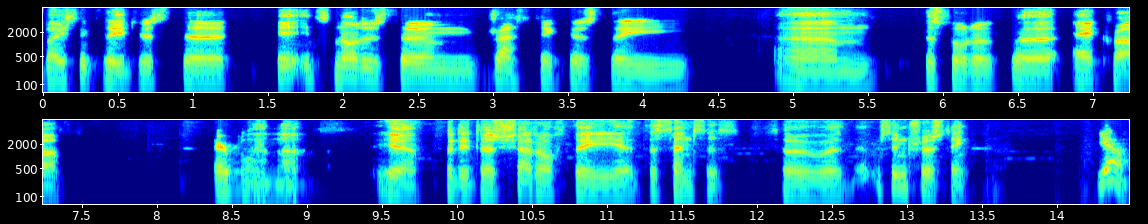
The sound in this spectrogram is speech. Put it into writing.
basically, just uh, it, it's not as um, drastic as the um, the sort of uh, aircraft airplane. Uh, yeah, but it does shut off the uh, the sensors. So uh, that was interesting. Yeah.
